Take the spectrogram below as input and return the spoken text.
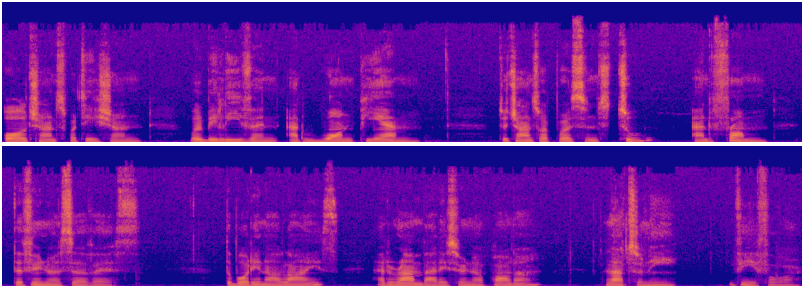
All transportation will be leaving at 1 p.m to transport persons to and from the funeral service. The body now lies at Rambadi Funeral Parlor, Latony, Vieux Fort.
